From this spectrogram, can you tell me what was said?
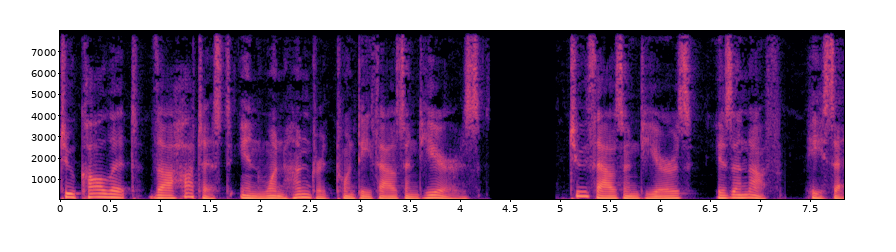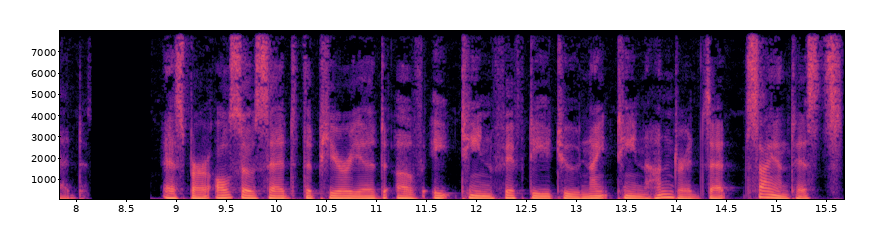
to call it the hottest in 120,000 years. 2,000 years is enough, he said. Esper also said the period of 1850 to 1900 that scientists,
